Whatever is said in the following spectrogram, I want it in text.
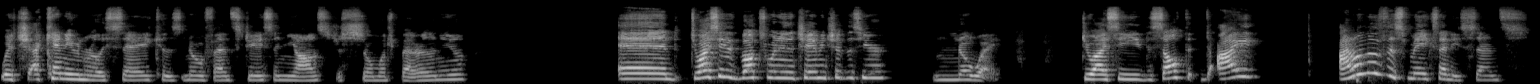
which I can't even really say because no offense, Jayson Giannis just so much better than you. And do I see the Bucks winning the championship this year? No way. Do I see the Celtics? I I don't know if this makes any sense.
